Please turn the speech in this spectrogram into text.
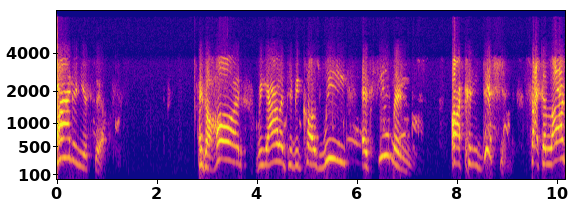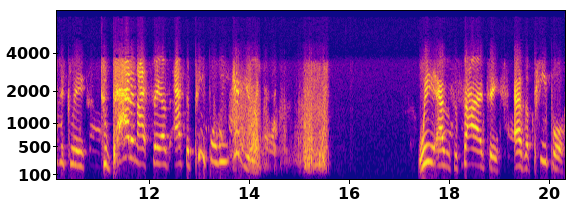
Finding yourself is a hard reality because we as humans are conditioned psychologically to pattern ourselves after people we emulate. We as a society, as a people,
